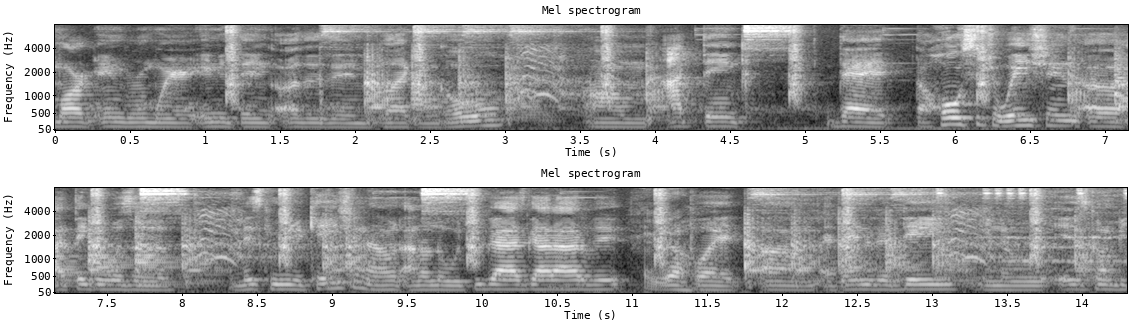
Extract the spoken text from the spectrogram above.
Mark Ingram wearing anything other than black and gold. Um, I think that the whole situation, uh, I think it was a miscommunication. I don't, I don't know what you guys got out of it, Yeah. but um, at the end of the day, you know, it's gonna be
